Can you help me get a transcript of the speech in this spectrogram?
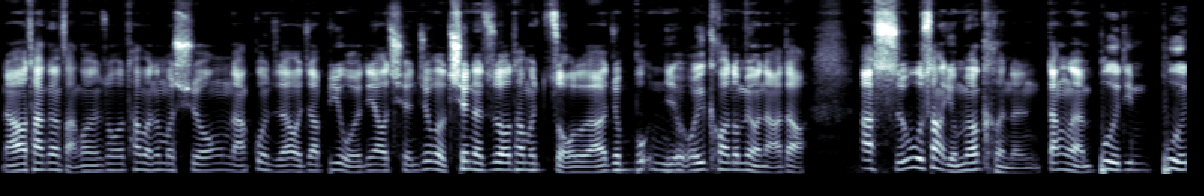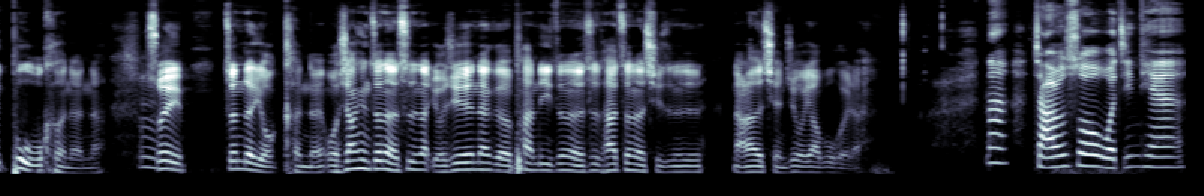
然后他跟法官说，他们那么凶，拿棍子来我家逼我一定要签，结果签了之后他们走了啊，就不，你我一块都没有拿到啊。实物上有没有可能？当然不一定，不不无可能呢、啊。嗯、所以真的有可能，我相信真的是那有些那个判例真的是他真的其实拿了钱结果要不回来。那假如说我今天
